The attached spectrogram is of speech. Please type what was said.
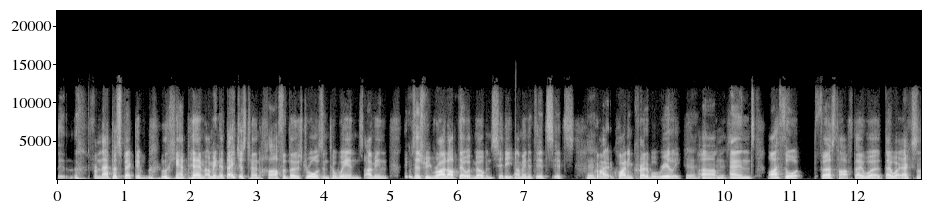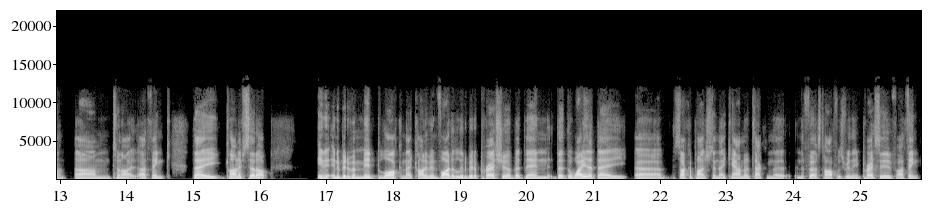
from that perspective, looking at them, I mean, if they just turned half of those draws into wins, I mean, they could potentially be right up there with Melbourne City. I mean, it's it's it's yeah. quite quite incredible, really. Yeah, um, and I thought first half they were they were excellent um, tonight. I think they kind of set up in a, in a bit of a mid block and they kind of invited a little bit of pressure, but then the the way that they uh, sucker punched and they counter attacked in the in the first half was really impressive. I think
